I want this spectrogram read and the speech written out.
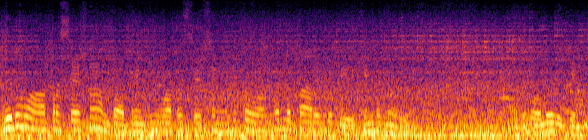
ഇതൊരു വാട്ടർ സ്റ്റേഷൻ ഉണ്ട് ഡ്രിങ്കിങ് വാട്ടർ സ്റ്റേഷൻ എനിക്ക് തോന്നുന്നില്ല ഇപ്പോൾ ആരെങ്കിലും ഉപയോഗിക്കേണ്ടുന്നത്. അതുപോലെ ഇരിക്കണം.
